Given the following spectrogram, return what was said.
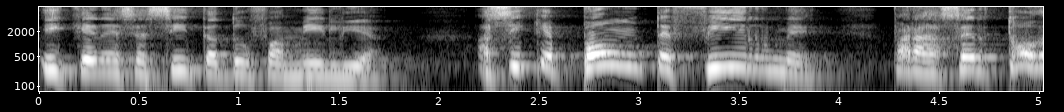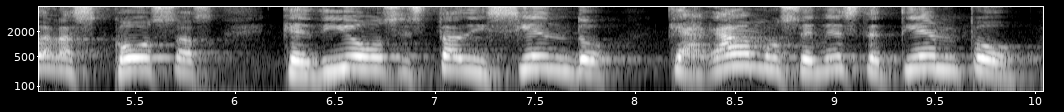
y que necesita tu familia. Así que ponte firme para hacer todas las cosas que Dios está diciendo que hagamos en este tiempo.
